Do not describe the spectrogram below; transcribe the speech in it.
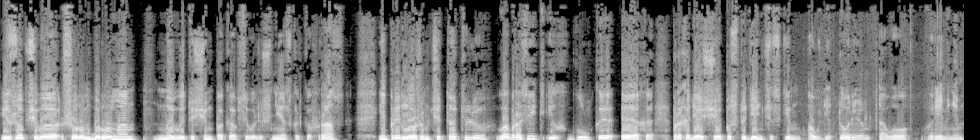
Из общего шурум-бурума мы вытащим пока всего лишь несколько фраз и предложим читателю вообразить их гулкое эхо, проходящее по студенческим аудиториям того времени.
